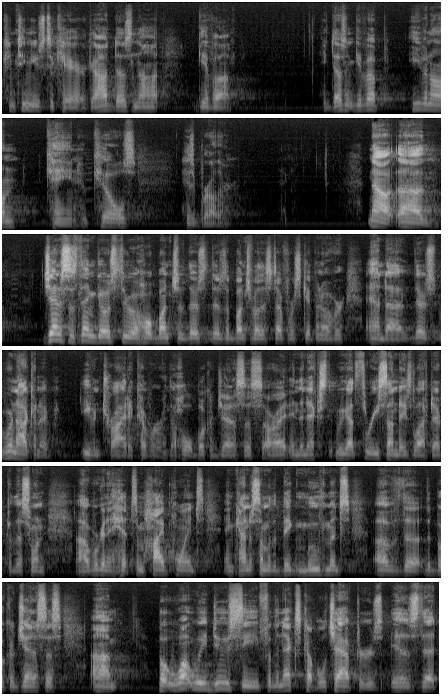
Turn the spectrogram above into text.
continues to care. God does not give up. He doesn't give up even on Cain, who kills his brother. Now, uh, Genesis then goes through a whole bunch of there's there's a bunch of other stuff we're skipping over, and uh, there's we're not going to even try to cover the whole book of Genesis. All right, in the next we got three Sundays left after this one. Uh, we're going to hit some high points and kind of some of the big movements of the the book of Genesis. Um, but what we do see for the next couple of chapters is that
